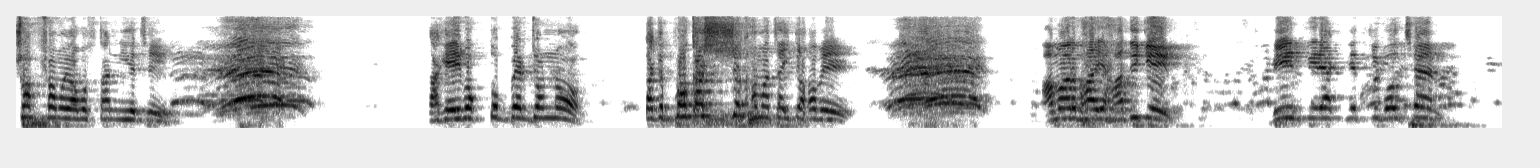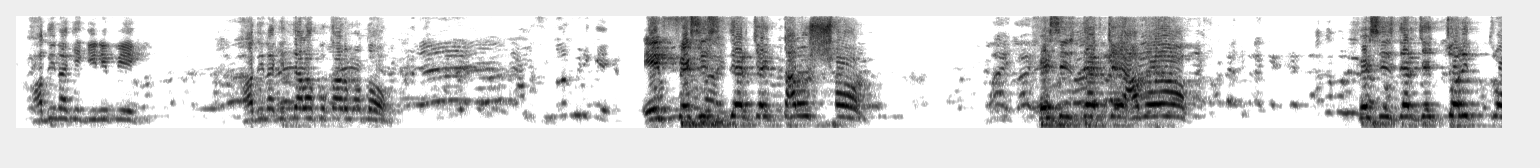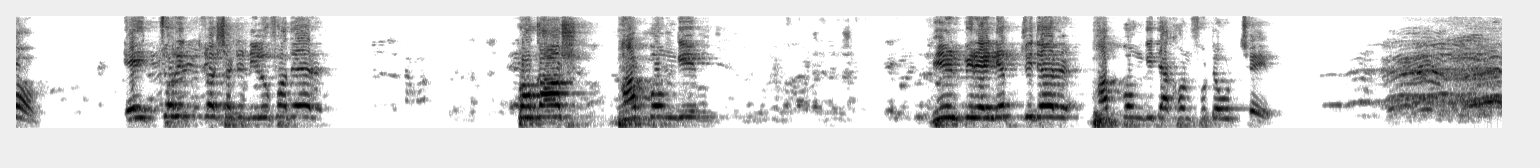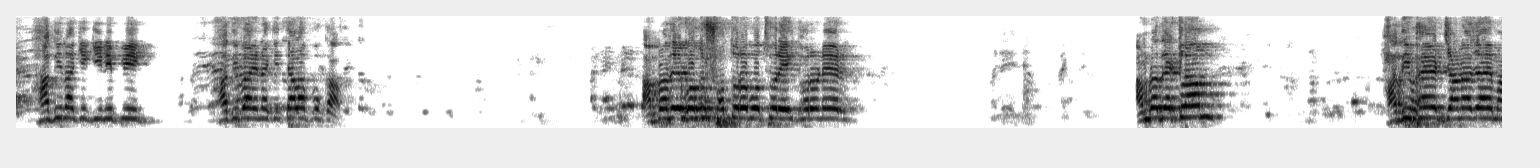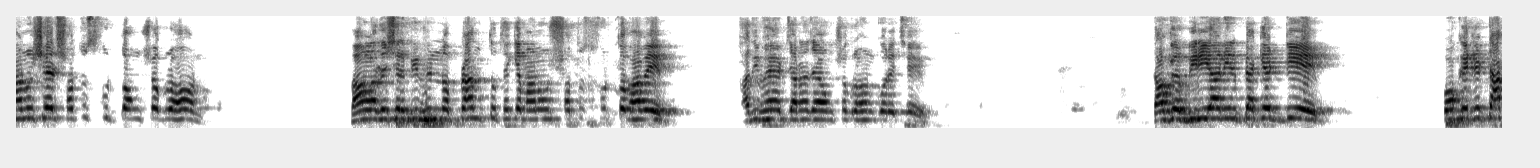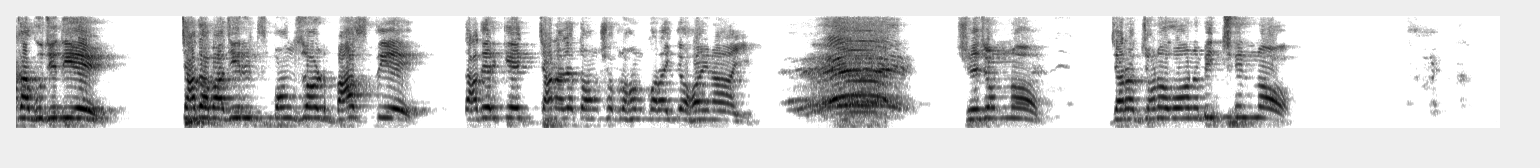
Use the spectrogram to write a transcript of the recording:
সব সময় অবস্থান নিয়েছে। তাকে এই বক্তব্যের জন্য তাকে প্রকাশ্য ক্ষমা চাইতে হবে। আমার ভাই হাদিকে বিএনপির এক নেত্রী বলছেন, হাদি নাকি গিনিপিগ হাদি নাকি তেলাপোকার মতো। এই ফেসিস্টদের যে তারস্বর ফেসিস্টদের যে আবয়ব ফেসিস্টদের যে চরিত্র, এই চরিত্র সেটি নীলুফাদের প্রকাশ, ভাবভঙ্গি, বিএনপির এই নেত্রীদের ভাবভঙ্গিতে এখন ফুটে উঠছে। হাদি নাকি গিনিপিগ হাদিবাই নাকি তেলাপোকা। আপনাদের গত সতেরো বছর এই ধরনের আমরা দেখলাম হাদি ভাইয়ের জানা যায় মানুষের স্বতঃস্ফূর্ত অংশগ্রহণ। বাংলাদেশের বিভিন্ন প্রান্ত থেকে মানুষ স্বতঃস্ফূর্ত ভাবে হাদি ভাইয়ের জানাজায় অংশগ্রহণ করেছে। কাউকে বিরিয়ানির প্যাকেট দিয়ে, পকেটে টাকা গুজে দিয়ে, চাঁদাবাজির স্পন্সর্ড বাস দিয়ে তাদেরকে জানাজাতে অংশগ্রহণ করাইতে হয় নাই। সেজন্য যারা জনগণ বিচ্ছিন্ন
